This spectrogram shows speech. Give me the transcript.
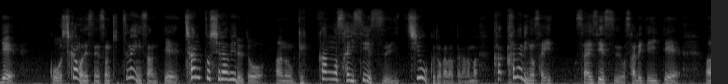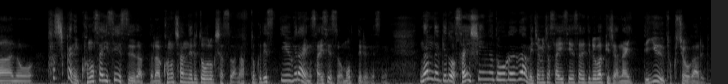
で、こう、しかもですね、そのキッズラインさんって、ちゃんと調べると、あの、月間の再生数1億とかだったかな、まあ、か、かなりの再再生数をされていてあの確かにこの再生数だったらこのチャンネル登録者数は納得ですっていうぐらいの再生数を持ってるんですね。なんだけど最新の動画がめちゃめちゃ再生されてるわけじゃないっていう特徴があると。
